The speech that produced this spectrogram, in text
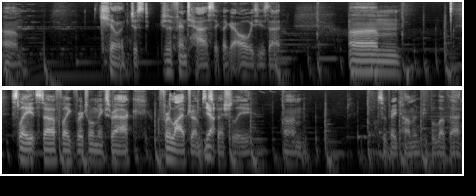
um, killing, just just fantastic. Like I always use that. Um, Slate stuff like virtual mix rack for live drums, Yeah. especially. Um, also very common. People love that.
